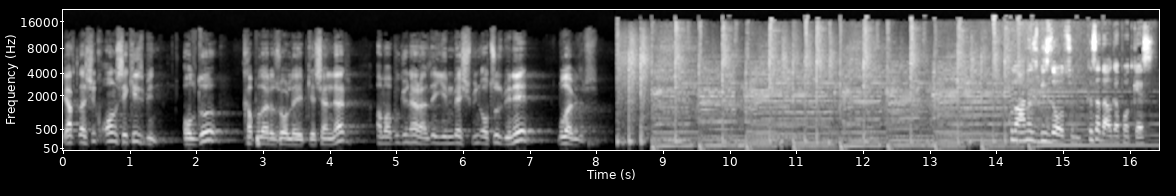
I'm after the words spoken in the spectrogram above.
yaklaşık 18 bin oldu kapıları zorlayıp geçenler ama bugün herhalde 25 bin 30 bini bulabilir. Kulağınız bizde olsun. Kısa Dalga Podcast.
